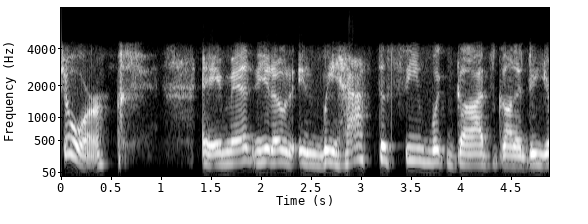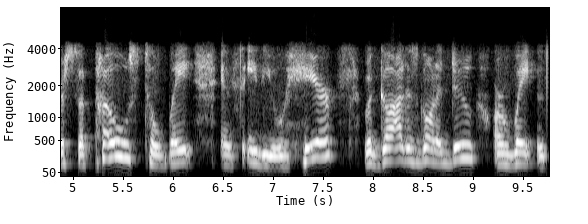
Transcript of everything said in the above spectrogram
sure. Amen. You know, we have to see what God's going to do. You're supposed to wait and see. Either you hear what God is going to do or wait and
